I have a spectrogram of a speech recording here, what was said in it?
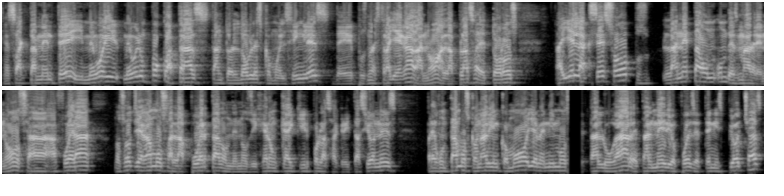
exactamente. Y me voy, me voy un poco atrás, tanto el dobles como el singles, de pues nuestra llegada, ¿no? A la Plaza de Toros. Ahí el acceso, pues la neta, un, desmadre, ¿no? O sea, afuera, nosotros llegamos a la puerta donde nos dijeron que hay que ir por las acreditaciones. Preguntamos con alguien como, oye, venimos de tal lugar, de tal medio, pues, de tenis piochas.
